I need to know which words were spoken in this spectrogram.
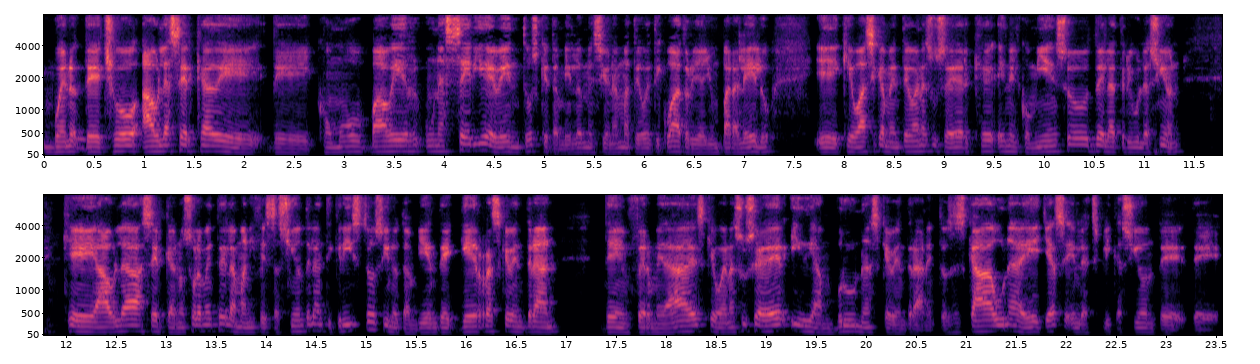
Bueno, de hecho, habla acerca de, de cómo va a haber una serie de eventos que también los menciona en Mateo 24 y hay un paralelo, eh, que básicamente van a suceder que en el comienzo de la tribulación, que habla acerca no solamente de la manifestación del anticristo, sino también de guerras que vendrán, de enfermedades que van a suceder y de hambrunas que vendrán. Entonces, cada una de ellas en la explicación de,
